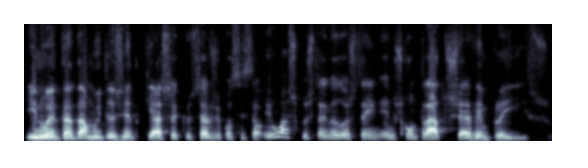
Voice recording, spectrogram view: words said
E, no entanto, há muita gente que acha que o Sérgio Conceição... Eu acho que os treinadores têm... Os contratos servem para isso.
